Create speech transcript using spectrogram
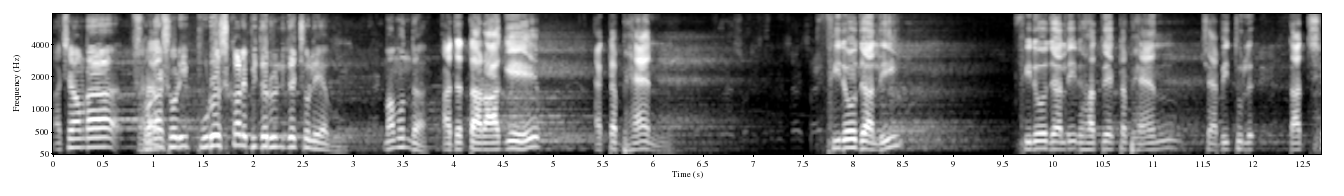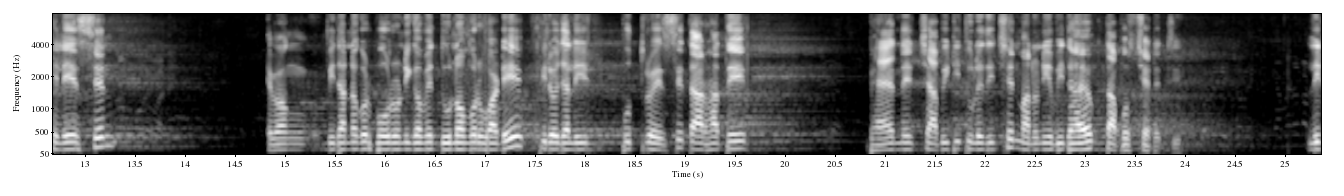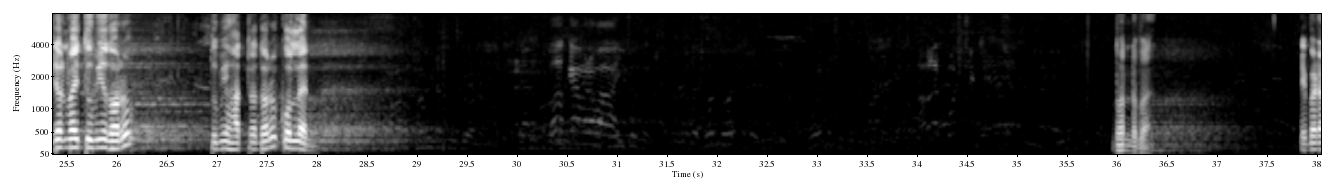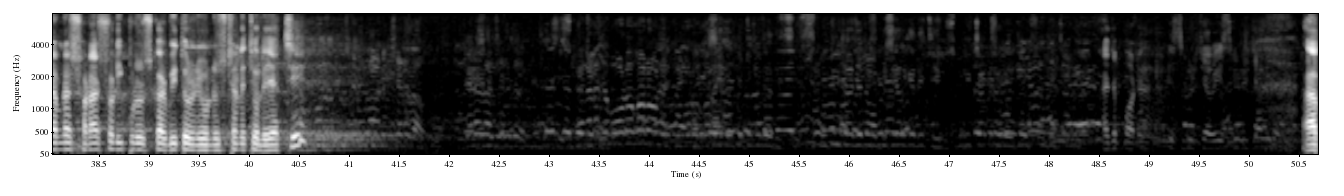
আচ্ছা আমরা সরাসরি পুরস্কার বিতরণীতে চলে যাব। মামুনদা। আচ্ছা তার আগে একটা ভ্যান। ফিরোজ আলী। ফিরোজ আলীর হাতে একটা ভ্যান চাবি তুলে তার ছেলে এসছেন এবং বিধাননগর পৌর নিগমের দু নম্বর ওয়ার্ডে ফিরোজ আলীর পুত্র এসছে। তার হাতে ভ্যানের চাবিটি তুলে দিচ্ছেন মাননীয় বিধায়ক তাপস চ্যাটার্জি। লিটন ভাই, তুমিও ধরো। তুমি হাতটা ধরো, করলেন। ধন্যবাদ। এবার আমরা সরাসরি পুরস্কার বিতরণী অনুষ্ঠানে চলে যাচ্ছি।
